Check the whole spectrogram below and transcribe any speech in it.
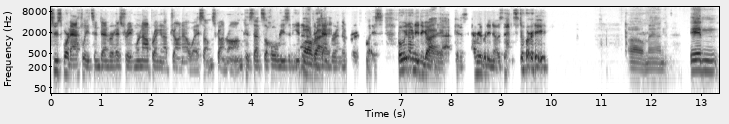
two sport athletes in Denver history and we're not bringing up John Elway, something's gone wrong because that's the whole reason he ended Well, up right. in Denver in the first place. But we don't need to go into that because everybody knows that story. Oh man. In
